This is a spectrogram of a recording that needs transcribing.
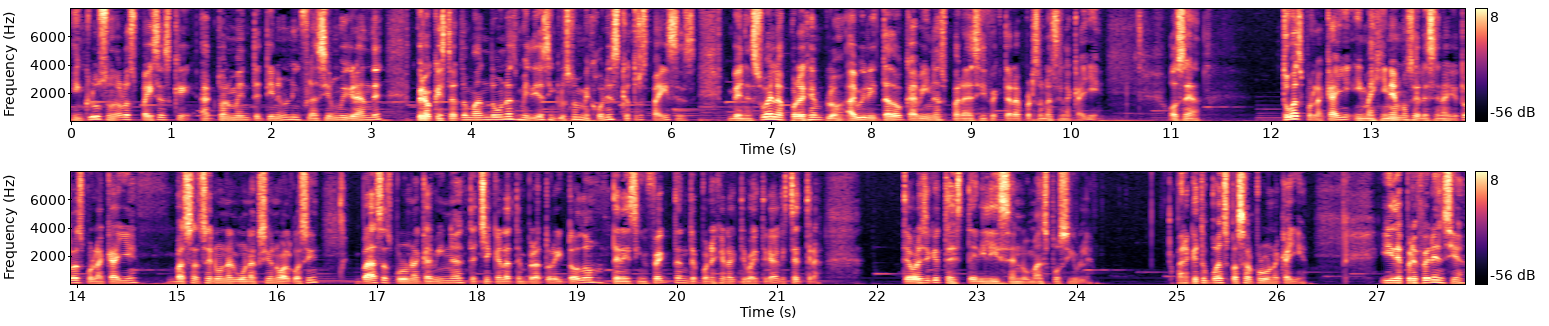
Incluso uno de los países que actualmente tienen una inflación muy grande, pero que está tomando unas medidas incluso mejores que otros países. Venezuela, por ejemplo, ha habilitado cabinas para desinfectar a personas en la calle. O sea, Tú vas por la calle, imaginemos el escenario, tú vas por la calle, vas a hacer alguna acción o algo así, vas por una cabina, te checan la temperatura y todo, te desinfectan, te ponen gel antibacterial, etc. Te voy a decir que te esterilizan lo más posible para que tú puedas pasar por una calle. Y de preferencia,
